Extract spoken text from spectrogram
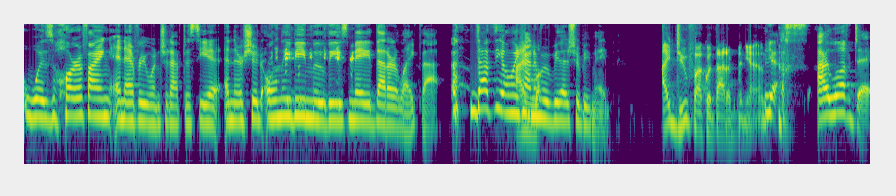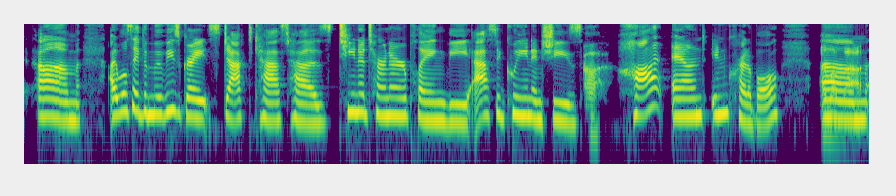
was horrifying, and everyone should have to see it. And there should only be movies made that are like that. That's the only kind of movie that should be made. i do fuck with that opinion Yes, I loved it. Um, I will say the movie's great. Stacked cast has Tina Turner playing the Acid Queen, and she's Ugh. hot and incredible. I love um,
